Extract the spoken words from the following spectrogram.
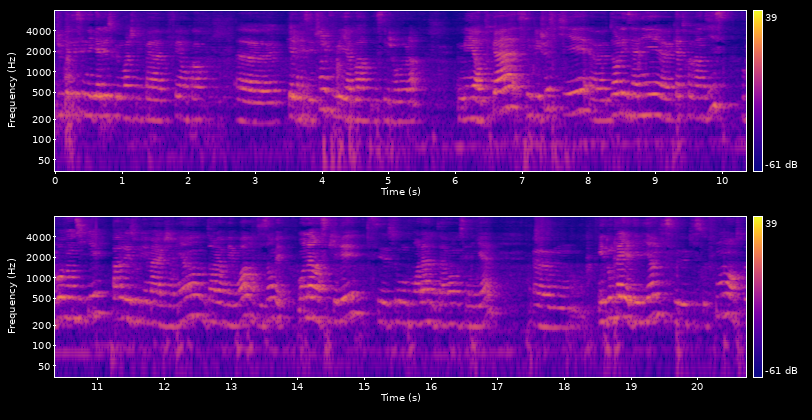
du côté sénégalais ce que moi je n'ai pas fait encore euh, quelle réception il pouvait y avoir de ces journaux-là. Mais en tout cas, c'est quelque chose qui est, euh, dans les années 90, euh, revendiqué par les oulémas algériens dans leur mémoire en disant mais on a inspiré ce, mouvement-là, notamment au Sénégal. et donc là, il y a des liens qui se, qui se font entre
